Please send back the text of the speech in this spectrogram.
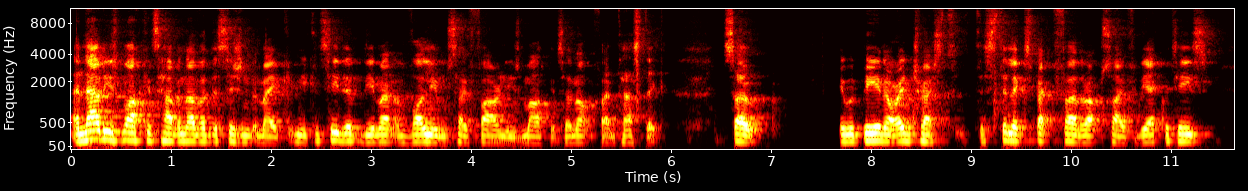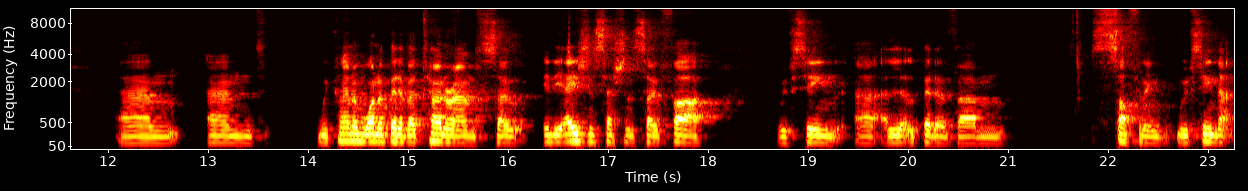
And now these markets have another decision to make. And you can see that the amount of volume so far in these markets are not fantastic. So it would be in our interest to still expect further upside for the equities. Um, and we kind of want a bit of a turnaround. So in the Asian session so far, we've seen uh, a little bit of um, softening. We've seen that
